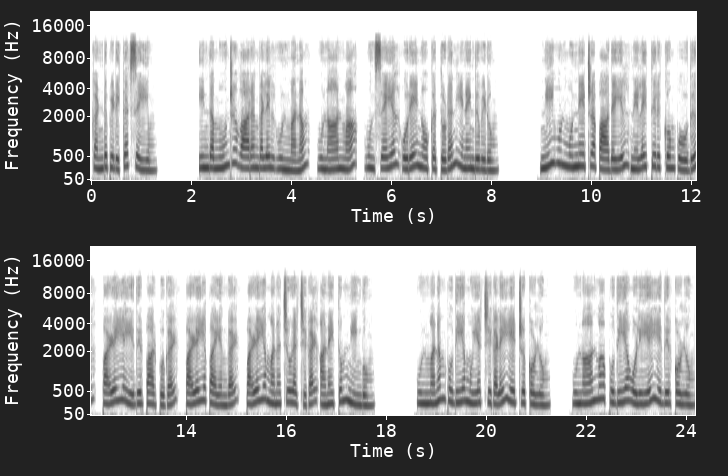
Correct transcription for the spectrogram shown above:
கண்டுபிடிக்கச் செய்யும். இந்த மூன்று வாரங்களில் உன் மனம் உன் ஆன்மா உன் செயல் ஒரே நோக்கத்துடன் இணைந்துவிடும். நீ உன் முன்னேற்ற பாதையில் நிலைத்திருக்கும் போது பழைய எதிர்பார்ப்புகள் பழைய பயங்கள் பழைய மனச்சுழற்சிகள் அனைத்தும் நீங்கும். உன் மனம் புதிய முயற்சிகளை ஏற்றுக்கொள்ளும். உன் ஆன்மா புதிய ஒளியை எதிர்கொள்ளும்.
